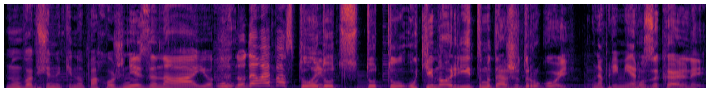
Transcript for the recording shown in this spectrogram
Ну, вообще на кино похоже, не знаю. У- Ну, давай поспорим. Тут, тут, тут, у кино ритм даже другой, Например. музыкальный.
